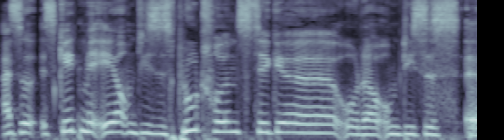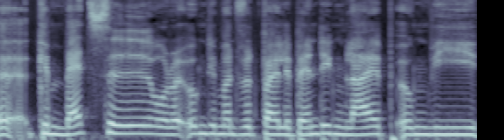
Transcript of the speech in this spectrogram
also es geht mir eher um dieses Blutrünstige oder um dieses äh, Gemetzel oder irgendjemand wird bei lebendigem Leib irgendwie,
